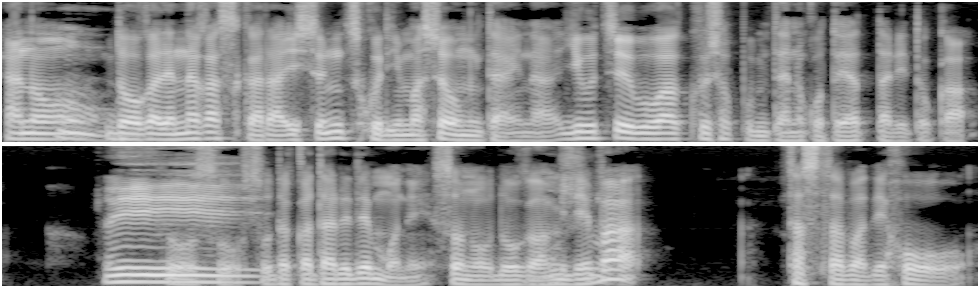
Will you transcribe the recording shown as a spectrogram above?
あの、うん。動画で流すから一緒に作りましょうみたいな、YouTube ワークショップみたいなことやったりとか、ええそうそうそう、だから誰でもね、その動画を見れば、札束で頬を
